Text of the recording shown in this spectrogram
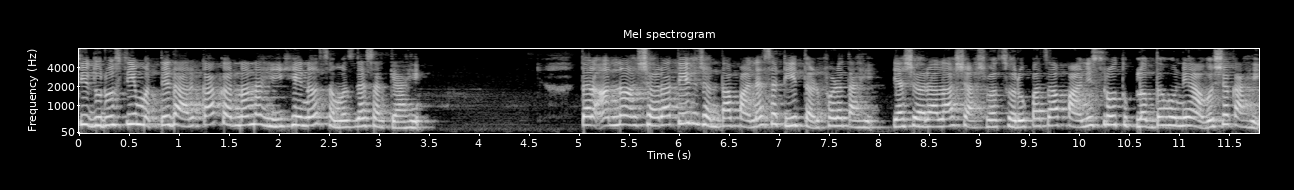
ती दुरुस्ती मत्तेदार का करणार नाही हे न समजण्यासारखे आहे. तर अण्णा शहरातील जनता पाण्यासाठी तडफडत आहे. या शहराला शाश्वत स्वरूपाचा पाणी स्रोत उपलब्ध होणे आवश्यक आहे.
